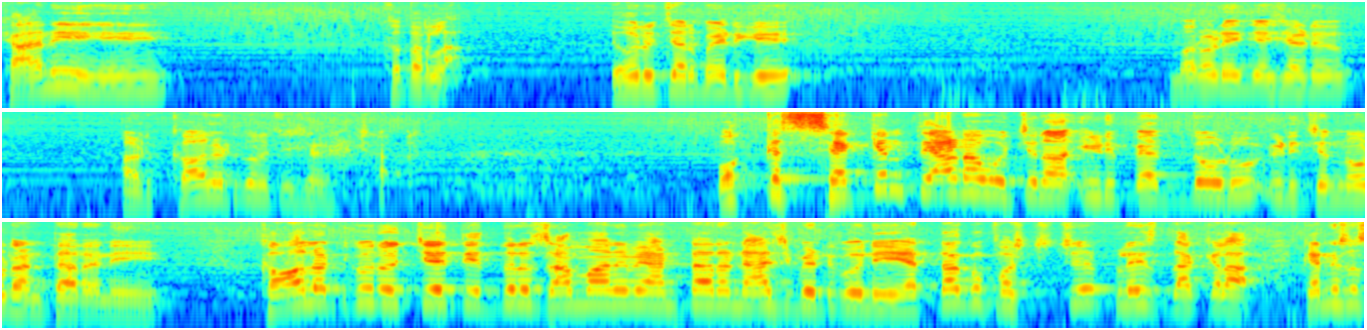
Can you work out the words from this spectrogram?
కానీ కుదరలా. ఎవరు వచ్చారు బయటికి? మనోడు ఏం చేశాడు? ఆడు కాలు పెట్టుకొని వచ్చేసాడట. ఒక్క సెకండ్ తేడా వచ్చినా ఈడి పెద్దోడు ఈడి చిన్నోడు అంటారని. కాలట్టుకొని వచ్చేది ఇద్దరు సమానమే అంటారని ఆశ పెట్టుకొని ఎట్టాకు ఫస్ట్ ప్లేస్ దక్కల. కనీసం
